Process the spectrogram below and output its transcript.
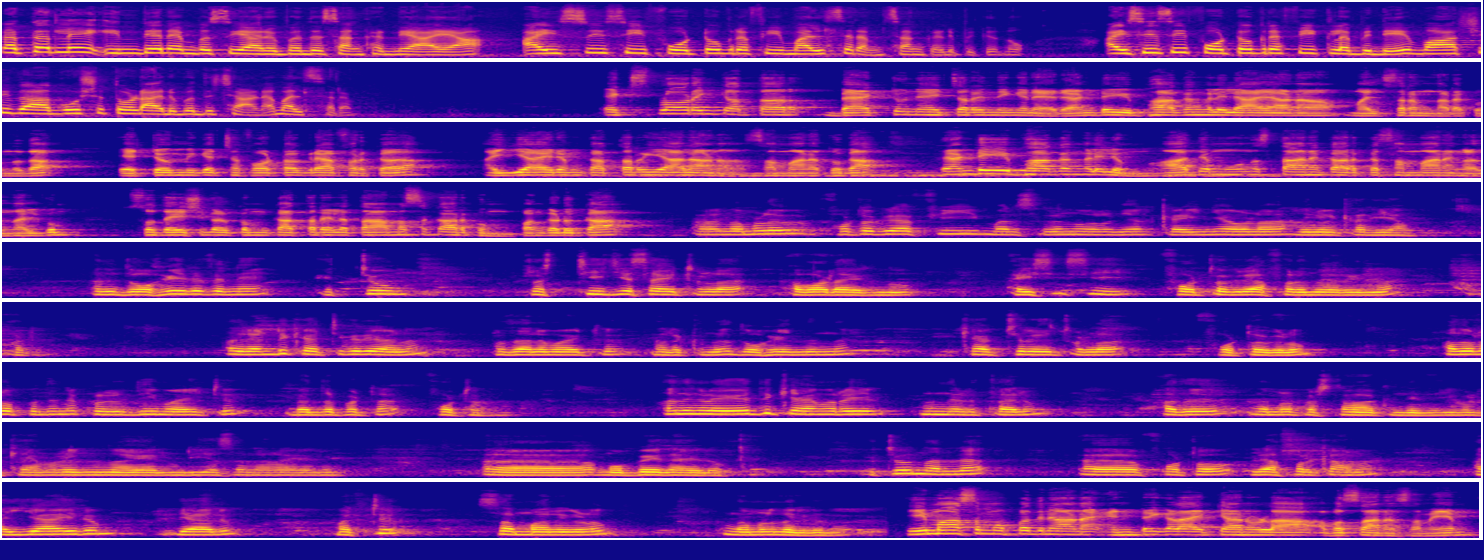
ഖത്തറിലെ Indian embassy അനുബന്ധ സംഘടനയായ ഐ സി സി ഫോട്ടോഗ്രഫി മത്സരം സംഘടിപ്പിക്കുന്നു. ഐ സി സി ഫോട്ടോഗ്രഫി ക്ലബിന്റെ വാർഷികാഘോഷത്തോടനുബന്ധിച്ചാണ് മത്സരം. Exploring Qatar back to nature എന്നിങ്ങനെ രണ്ട് വിഭാഗങ്ങളിലായാണ് മത്സരം നടക്കുന്നത്. ഏറ്റവും മികച്ച ഫോട്ടോഗ്രാഫർക്ക് അയ്യായിരം ഖത്തർ റിയാലാണ് സമ്മാനത്തുക രണ്ട് വിഭാഗങ്ങളിലും ആദ്യ മൂന്ന് സ്ഥാനക്കാർക്ക് സമ്മാനങ്ങൾ നൽകും. സ്വദേശികൾക്കും ഖത്തറിലെ താമസക്കാർക്കും പങ്കെടുക്കാം. നമ്മൾ ഫോട്ടോഗ്രാഫി മത്സരം എന്ന് പറഞ്ഞാൽ കഴിഞ്ഞ തവണ നിങ്ങൾക്കറിയാം. അത് ദോഹയിൽ തന്നെ ഏറ്റവും പ്രസ്റ്റീജിയസ് ആയിട്ടുള്ള അവാർഡായിരുന്നു ഐ സി സി ഫോട്ടോഗ്രാഫർ എന്ന് പറയുന്ന അവാർഡ്. അത് രണ്ട് കാറ്റഗറിയാണ് പ്രധാനമായിട്ട് നടക്കുന്നത്. ദോഹയിൽ നിന്ന് ക്യാപ്ചർ ചെയ്തിട്ടുള്ള ഫോട്ടോകളും അതോടൊപ്പം തന്നെ പ്രകൃതിയുമായിട്ട് ബന്ധപ്പെട്ട ഫോട്ടോകളും അത് നിങ്ങൾ ഏത് ക്യാമറയിൽ നിന്നെടുത്താലും അത് നമ്മൾ പ്രശ്നമാക്കുന്നില്ല. ഈവൾ ക്യാമറയിൽ നിന്നായാലും ഡി എസ് എൽ ആർ ആയാലും മൊബൈലായാലും ഒക്കെ. ഏറ്റവും നല്ല ഫോട്ടോഗ്രാഫർക്കാണ് അയ്യായിരം റിയാലും മറ്റ് സമ്മാനങ്ങളും നമ്മൾ നൽകുന്നത് ഈ മാസം മുപ്പതിനാണ് എൻട്രികൾ അയക്കാനുള്ള അവസാന സമയം.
